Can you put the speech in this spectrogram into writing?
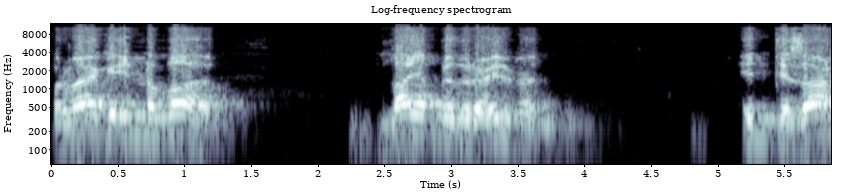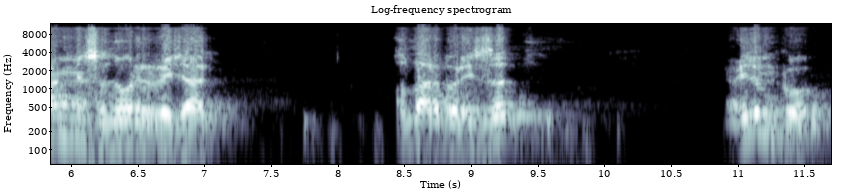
فرمایا کہ ان اللہ لا يقبض العلم انتظار من صدور الرجال۔ اللہ رب العزت علم کو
